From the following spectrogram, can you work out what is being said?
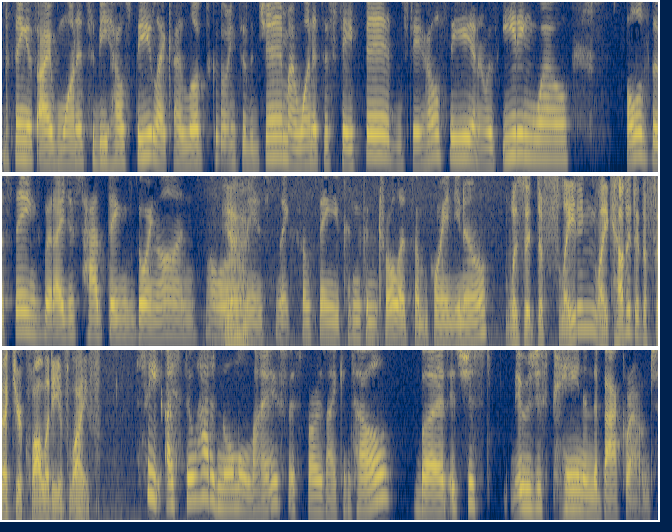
the thing is, I wanted to be healthy. Like, I loved going to the gym. I wanted to stay fit and stay healthy, and I was eating well. All of those things, but I just had things going on all yeah. around me. It's like something you couldn't control at some point, you know. Was it deflating? Like, how did it affect your quality of life? See, I still had a normal life as far as I can tell, but it's just it was just pain in the background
